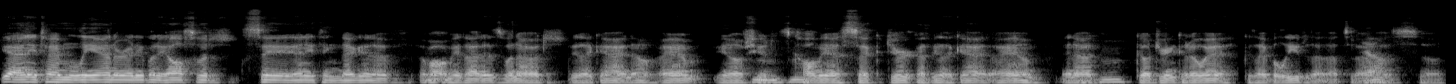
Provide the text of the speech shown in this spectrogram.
Yeah, anytime Leanne or anybody else would say anything negative about Mhm. me, that is when I would be like, yeah, I know, I am. You know, if she would Mhm. call me a sick jerk, I'd be like, yeah, I am. And I'd Mhm. go drink it away because I believed that that's what Yeah. I was. So,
